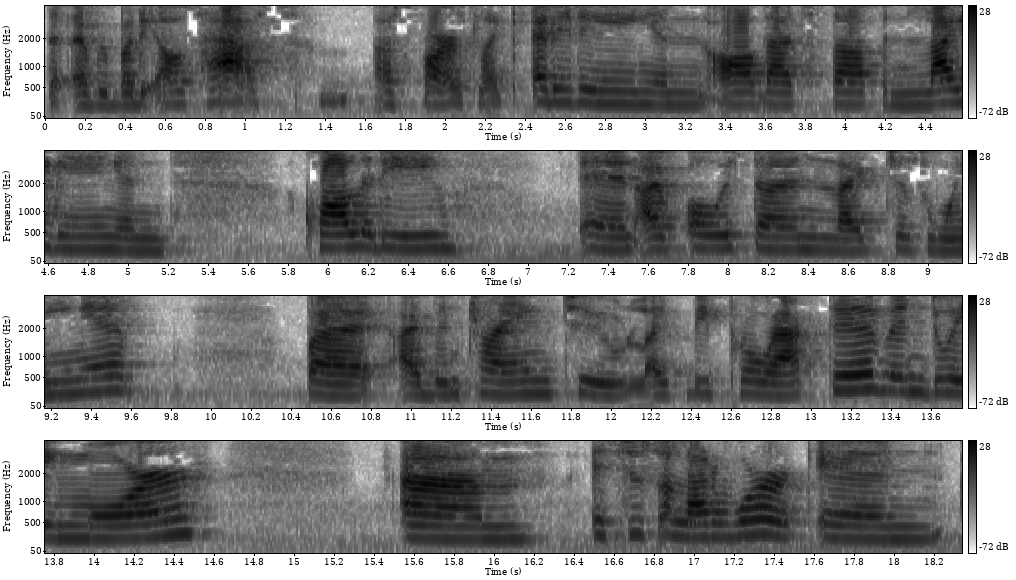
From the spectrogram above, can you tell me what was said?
that everybody else has as far as like editing and all that stuff and lighting and quality. And I've always done like just winging it, but I've been trying to like be proactive and doing more. Um, it's just a lot of work and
